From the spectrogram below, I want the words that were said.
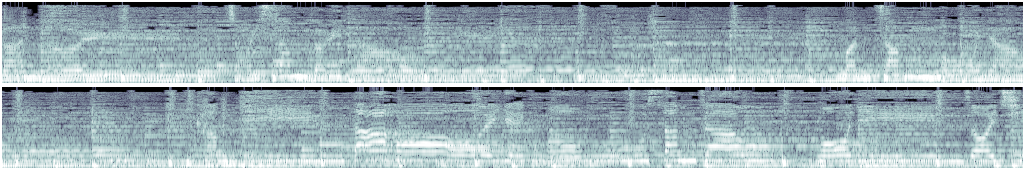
眼泪，在心里流。苦痛问怎么有？琴键打开亦无心奏，我现在似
